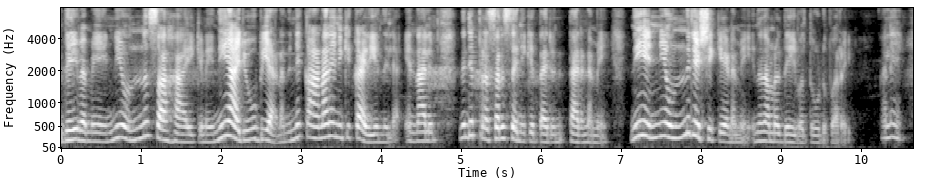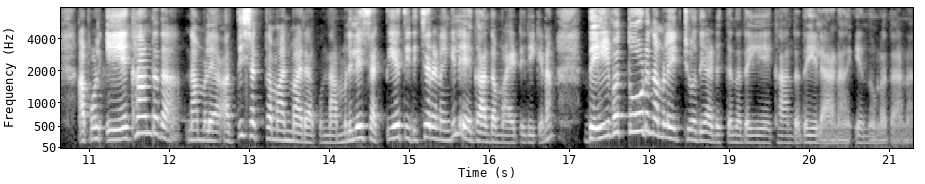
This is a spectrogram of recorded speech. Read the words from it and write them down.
ദൈവമേ എന്നെ ഒന്ന് സഹായിക്കണേ. നീ അരൂപിയാണ്. നിന്നെ കാണാൻ എനിക്ക് കഴിയുന്നില്ല. എന്നാലും നിന്റെ പ്രസൻസ് എനിക്ക് തരു തരണമേ. നീ എന്നെ ഒന്ന് രക്ഷിക്കണമേ എന്ന് നമ്മൾ ദൈവത്തോട് പറയും. അല്ലേ? അപ്പോൾ ഏകാന്തത നമ്മളെ അതിശക്തമാന്മാരാക്കും. നമ്മളിലെ ശക്തിയെ തിരിച്ചറിയണമെങ്കിൽ ഏകാന്തമായിട്ടിരിക്കണം. ദൈവത്തോട് നമ്മൾ ഏറ്റവും അധികം അടുക്കുന്നത് ഏകാന്തതയിലാണ് എന്നുള്ളതാണ്.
